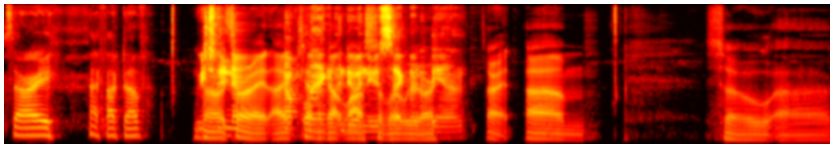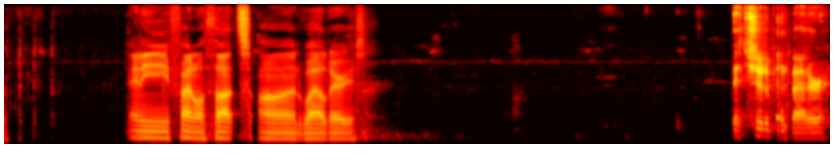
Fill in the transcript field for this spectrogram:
sorry. I fucked up. We no, it's not- all right. I Not kind of got and do a lost news of where we segment are. All right. Um, so, uh, any final thoughts on Wild Areas? It should have been better.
